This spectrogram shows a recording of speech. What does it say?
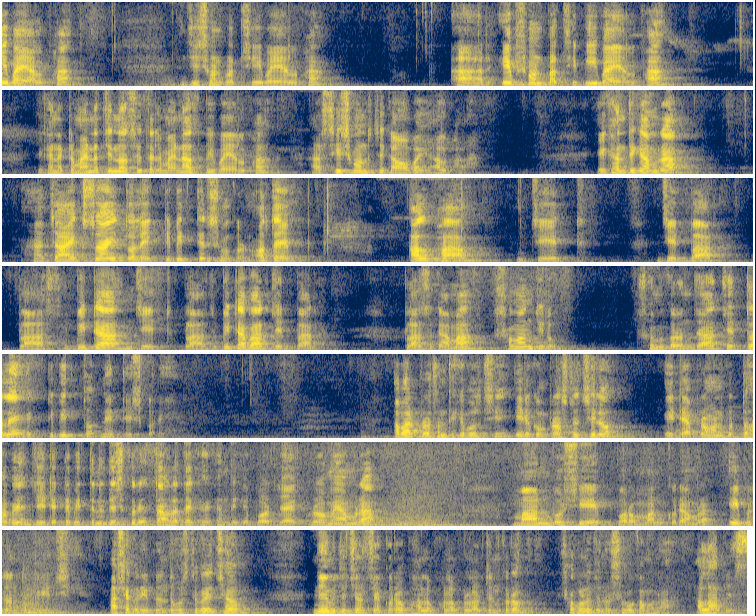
এ বাই আলফা জি সমান পাচ্ছি এ বাই আলফা আর এফ সমান পাচ্ছি বি বাই আলফা এখানে একটা মাইনাস চিহ্ন আছে, তাহলে মাইনাস বি বাই আলফা আর সি সমান হচ্ছে গামা বাই আলফা এখান থেকে আমরা হ্যাঁ যা এক্স ওয়াই তলে একটি বৃত্তের সমীকরণ, অতএব alpha z z bar plus beta z plus beta bar z bar plus gamma সমান জিরো। সমীকরণ যা জেড তলে একটি বৃত্ত নির্দেশ করে। আবার প্রথম থেকে বলছি, এরকম প্রশ্ন ছিল, এটা প্রমাণ করতে হবে যে এটা একটা বৃত্ত নির্দেশ করে। তাহলে দেখো এখান থেকে পর্যায়ক্রমে আমরা মান বসিয়ে পরম মান করে আমরা এই পর্যন্ত পেয়েছি। আশা করি এই পর্যন্ত বুঝতে পেরেছ। নিয়মিত চর্চা করো ভালো ফলাফল অর্জন করো। সকলের জন্য শুভকামনা। আল্লাহ হাফিজ।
